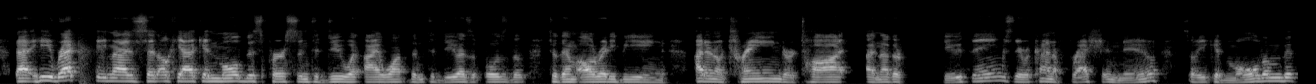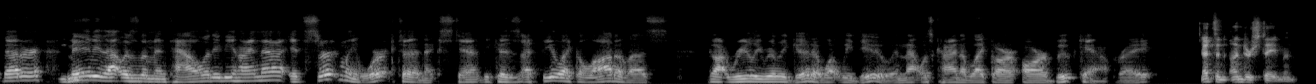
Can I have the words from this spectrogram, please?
that he recognized, said, okay, I can mold this person to do what I want them to do, as opposed to, to them already being, I don't know, trained or taught another do things. They were kind of fresh and new, so he could mold them a bit better. Mm-hmm. Maybe that was the mentality behind that. It certainly worked to an extent because I feel like a lot of us got really, really good at what we do. And that was kind of like our, our boot camp, right? That's an understatement.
